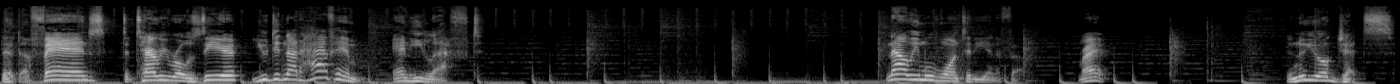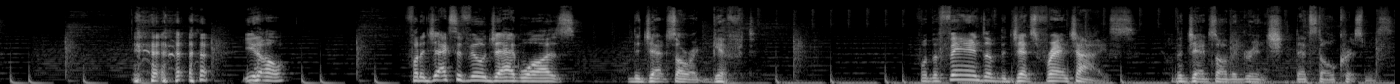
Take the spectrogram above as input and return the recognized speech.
the, the fans, to Terry Rozier, you did not have him. And he left. Now we move on to the NFL, right? The New York Jets. you know, for the Jacksonville Jaguars, the Jets are a gift. For the fans of the Jets franchise, the Jets are the Grinch that stole Christmas.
